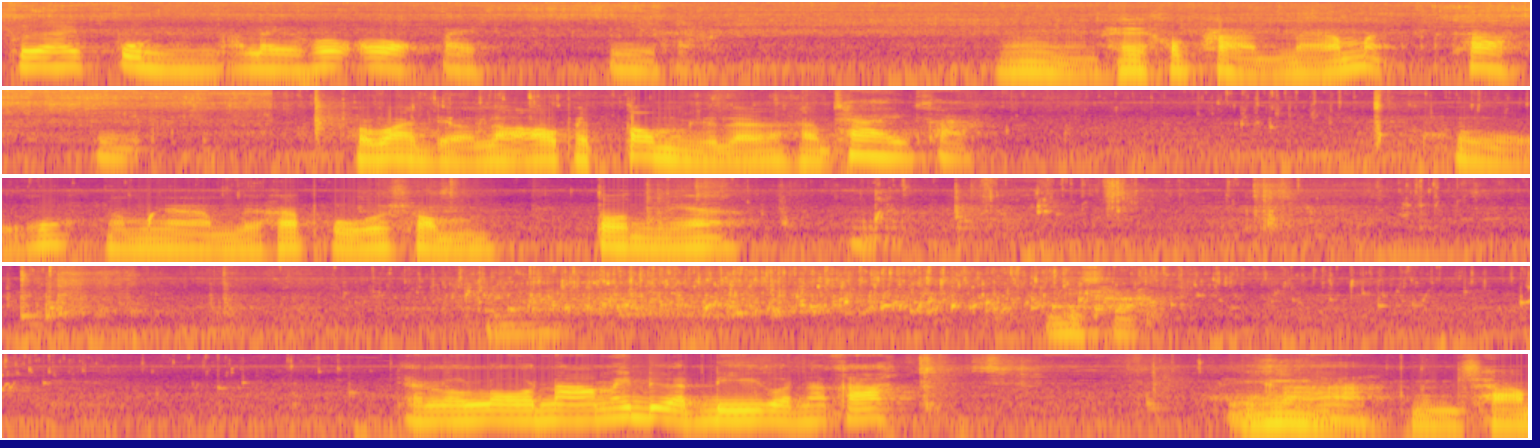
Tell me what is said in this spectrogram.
เพื่อให้ฝุ่นอะไรเขาออกไปนี่ค่ะ อืมให้เขาผ่านน้ำอะ ค่ะนี่เพราะว่าเดี๋ยวเราเอาไปต้มอยู่แล้วนะครับ ใช่ค่ะโหโหงามๆเลยครับคุณผู้ชมต้นเนี้ย นี่ค่ะ เดี๋ยวเรารอน้ำให้เดือดดีก่อนนะคะนี่นี่ค่ะ หนึ่งชาม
